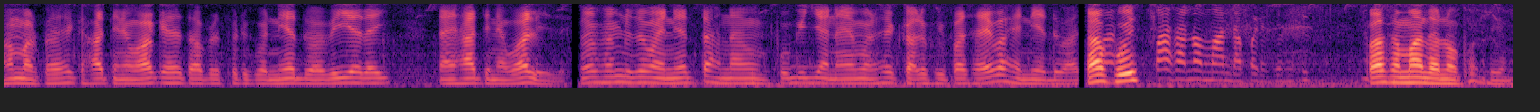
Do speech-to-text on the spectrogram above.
અમારા ભાઈ કે હાથીને વાગે છે તો આપણે થોડીક વાર નેદવા વૈયા રહી અહીં હાથીને વાલી જાય તો ફેમિલી જોવા નેદતા ને પૂગી ગયા ને એમાં ફૂઈ પાસે આવ્યા છે નેદવા. હા ફૂઈ? પાછા માંદા પડે પાછા. માંદા ન પડે એમ.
